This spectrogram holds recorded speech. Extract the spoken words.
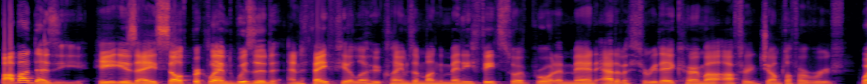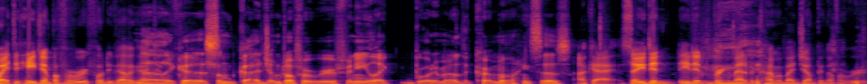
Baba Desi. He is a self-proclaimed wizard and faith healer who claims among many feats to have brought a man out of a three-day coma after he jumped off a roof. Wait, did he jump off a roof or did the other guy? No, jump? like uh, some guy jumped off a roof and he like brought him out of the coma. He says Okay, so he didn't he didn't bring him out of a coma by jumping off a roof.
